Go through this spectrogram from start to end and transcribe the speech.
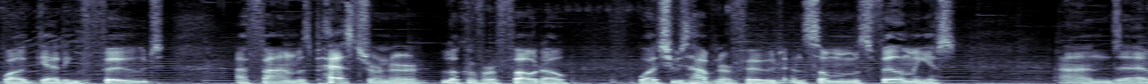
while getting food. A fan was pestering her, looking for a photo while she was having her food, and someone was filming it. And uh,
